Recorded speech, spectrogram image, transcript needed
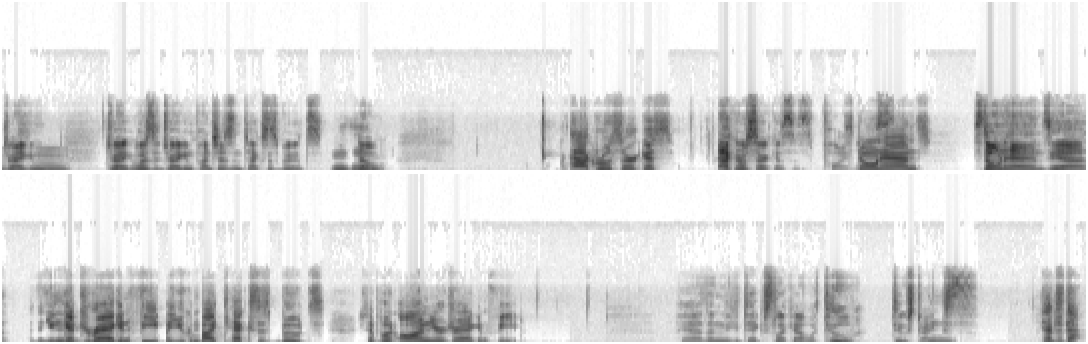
Dragon Mhm. Drag was it Dragon Punches and Texas Boots? Mhm. No. Acro Circus, Acro Circus is pointless. Stone Hands, Stone Hands, yeah. And then you can get Dragon Feet, but you can buy Texas boots to put on your Dragon Feet. Yeah, then you can take Slick out with two two strikes. Tap tap tap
